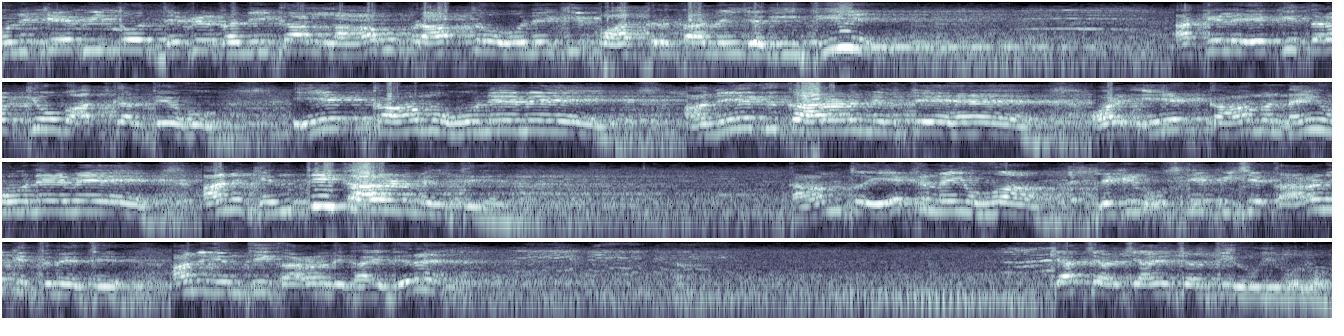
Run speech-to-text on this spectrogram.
उनके भी तो दिव्य ध्वनि का लाभ प्राप्त होने की पात्रता नहीं जगी थी। अकेले एक ही तरफ़ क्यों बात करते हो? एक काम होने में अनेक कारण मिलते हैं और एक काम नहीं होने में अनगिनती कारण मिलते हैं। काम तो एक नहीं हुआ, लेकिन उसके पीछे कारण कितने थे? अनगिनती कारण दिखाई दे रहे हैं। क्या चर्चाएँ चलती होगी, बोलो?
